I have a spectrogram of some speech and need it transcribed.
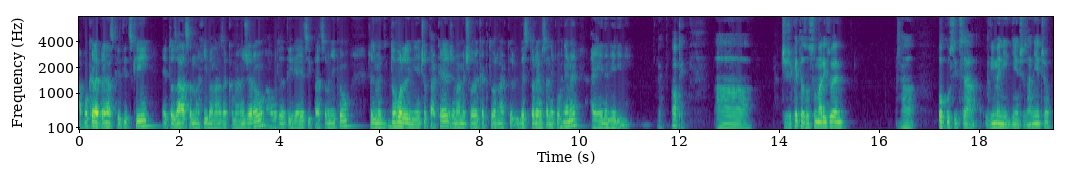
A pokiaľ je pre nás kritický, je to zásadná chyba nás ako manažerov, alebo teda tých riadiacich pracovníkov, že sme dovolili niečo také, že máme človeka, ktorý, na ktorý, bez ktorého sa nepohneme a je jeden jediný. OK. A, čiže keď to zosumarizujem, a, pokúsiť sa vymeniť niečo za niečo,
